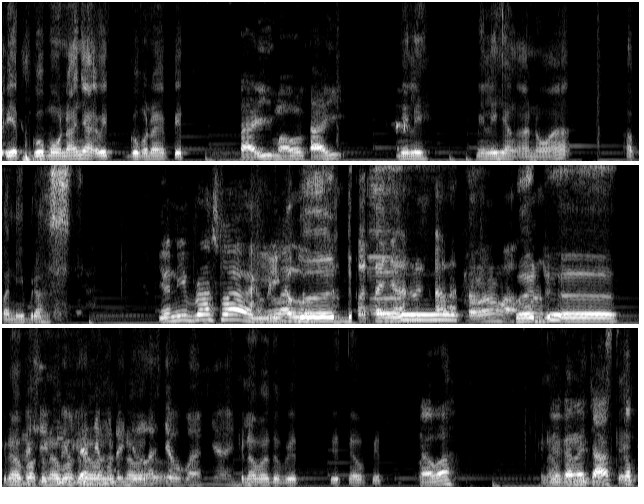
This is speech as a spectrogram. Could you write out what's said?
Pit, gue mau nanya, Pit, gue mau nanya, Pit. tai mau tai. Milih, milih yang Anoa apa Nibras? Ya Nibras lah, gila lu. Bede. Pertanyaan lu salah tolong mau. Bede. Kenapa, kenapa, pilihan kenapa, yang udah kenapa, jelas tuh? jawabannya. anjing. Kenapa tuh, Pit? Pit, kenapa, Pit? Kenapa? Kenapa Ya karena cakep. Kayak-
